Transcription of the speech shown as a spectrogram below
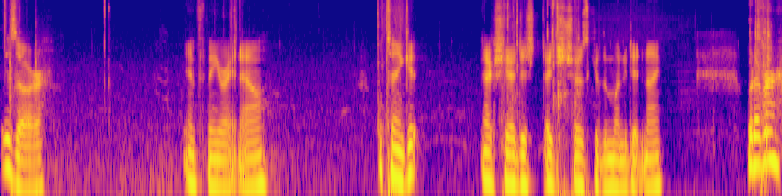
Is our infamy right now. We'll tank it. Actually, I just I just chose to give the money, didn't I? Whatever.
